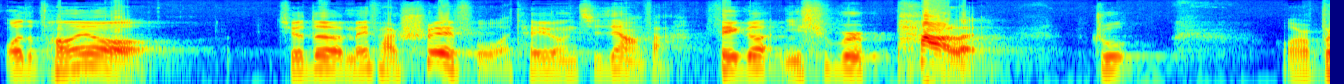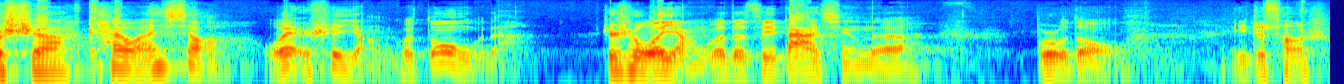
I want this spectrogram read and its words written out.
我的朋友觉得没法说服我，他用激将法：“飞哥，你是不是怕了猪？”我说：“不是啊，开玩笑，我也是养过动物的。这是我养过的最大型的哺乳动物，一只仓鼠。”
